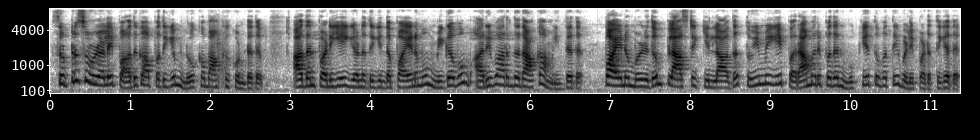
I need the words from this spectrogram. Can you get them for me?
சுற்றுச்சூழலை பாதுகாப்பதையும் நோக்கமாக கொண்டது. அதன்படியே எனது இந்த பயணமும் மிகவும் அறிவார்ந்ததாக அமைந்தது. பயணம் முழுதும் பிளாஸ்டிக் இல்லாத தூய்மையை பராமரிப்பதன் முக்கியத்துவத்தை வெளிப்படுத்தியது.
